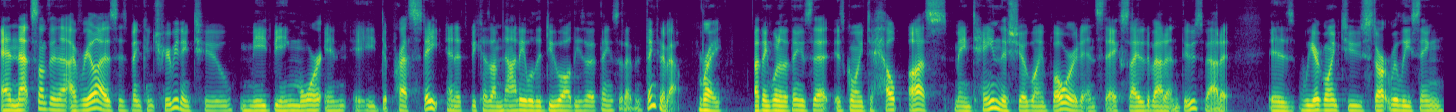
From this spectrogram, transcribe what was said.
And that's something that I've realized has been contributing to me being more in a depressed state. And it's because I'm not able to do all these other things that I've been thinking about. Right. I think one of the things that is going to help us maintain this show going forward and stay excited about it, and enthused about it, is we are going to start releasing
